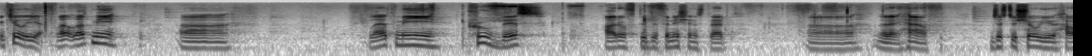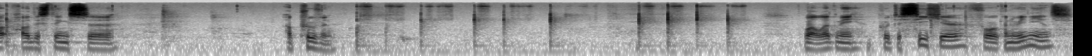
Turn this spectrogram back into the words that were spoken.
Actually, yeah, let, let me uh, let me prove this out of the definitions that uh, that I have, just to show you how, how these things uh, are proven. Well, let me put a C here for convenience.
